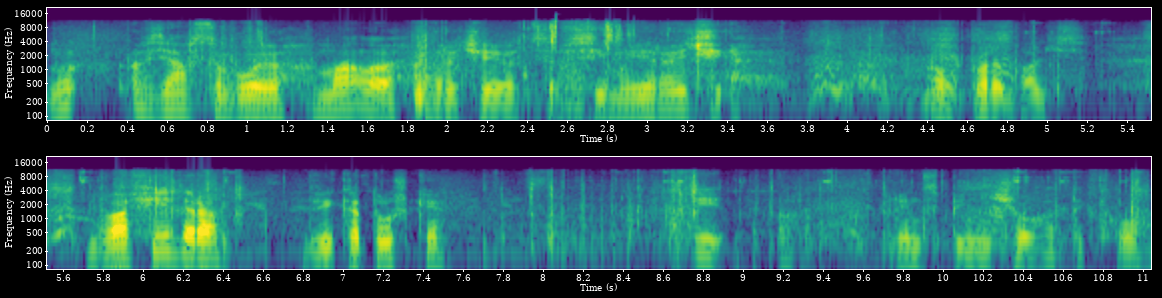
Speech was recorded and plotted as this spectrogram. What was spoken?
Ну, взяв з собою мало речей, це всі мої речі. Ну, порибальці. Два фідера, дві катушки і, в принципі, нічого такого.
